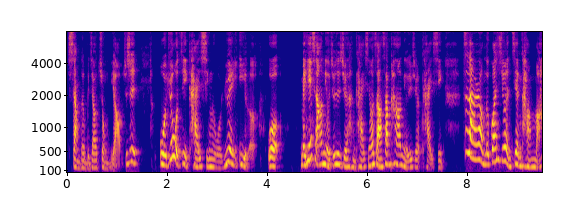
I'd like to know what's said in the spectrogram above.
想的比较重要。就是，我觉得我自己开心了，我愿意了，我。每天想到你，我就是觉得很开心。我早上看到你，我就觉得很开心，自然而然我们的关系就很健康嘛。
